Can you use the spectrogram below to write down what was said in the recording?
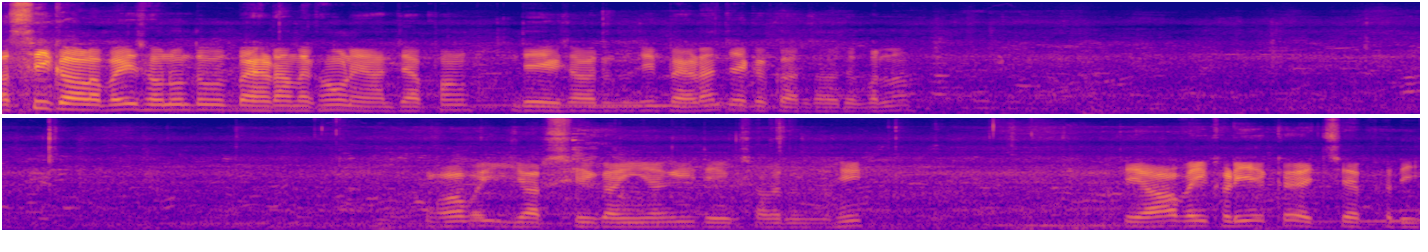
ਅੱਸੀ ਕਾਲ ਬਾਈ, ਤੁਹਾਨੂੰ ਦੋ ਬੈੜਾਂ ਦਿਖਾਉਣੇ ਅੱਜ ਆਪਾਂ। ਦੇਖ ਸਕਦੇ ਤੁਸੀਂ, ਬੈੜਾਂ ਚੈੱਕ ਕਰ ਸਕਦੇ ਹੋ ਪਹਿਲਾਂ। ਆ ਬਾਈ ਜਰਸੀ ਗਾਈਆਂ ਕੀ, ਦੇਖ ਸਕਦੇ ਹੋ ਤੁਸੀਂ। ਤੇ ਆ ਬਾਈ ਖੜੀ ਇੱਕ ਐਚ ਐਫ ਦੀ,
